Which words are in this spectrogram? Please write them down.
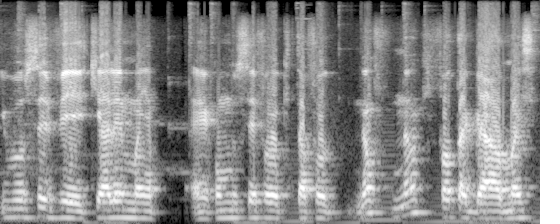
e você vê que a Alemanha é, como você falou que tá não não que falta galo, mas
